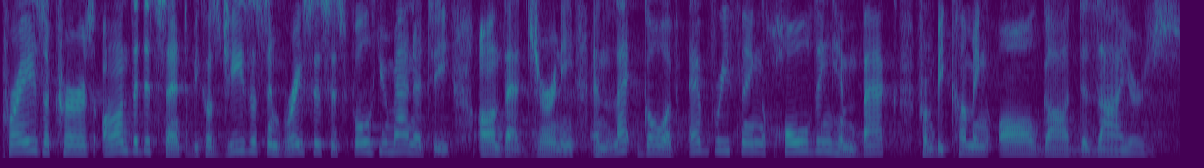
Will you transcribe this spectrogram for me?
Praise occurs on the descent because Jesus embraces his full humanity on that journey and let go of everything holding him back from becoming all God desires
